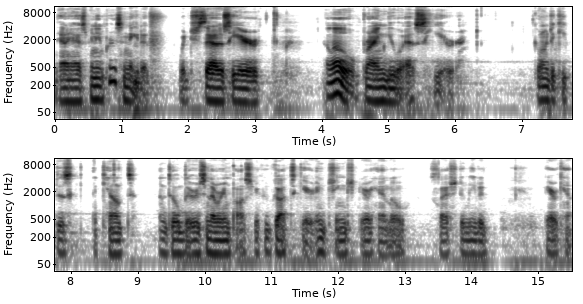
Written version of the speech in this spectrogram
that has been impersonated, which says here, Hello, Brime US here. Going to keep this account until there is another imposter who got scared and changed their handle slash deleted their account.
